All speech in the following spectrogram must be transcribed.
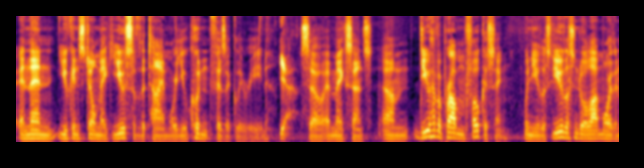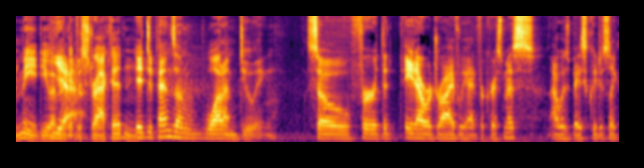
and then you can still make use of the time where you couldn't physically read. Yeah. So it makes sense. Um, do you have a problem focusing when you listen? You listen to a lot more than me. Do you ever Yeah. get distracted? And, It depends on what I'm doing. So for the eight hour drive we had for Christmas, I was basically just like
